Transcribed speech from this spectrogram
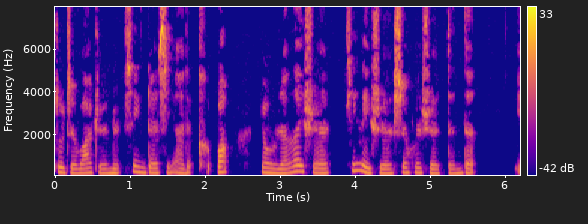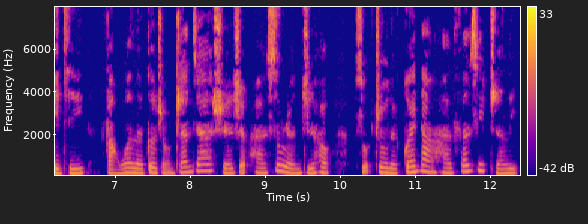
作者挖掘女性对性爱的渴望，用人类学、心理学、社会学等等，以及访问了各种专家学者和素人之后所做的归纳和分析整理，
